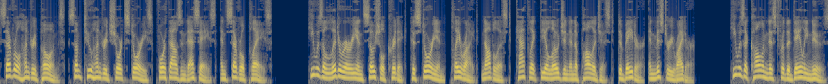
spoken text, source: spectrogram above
several hundred poems, some 200 short stories, 4,000 essays, and several plays. He was a literary and social critic, historian, playwright, novelist, Catholic theologian and apologist, debater, and mystery writer. He was a columnist for the Daily News,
